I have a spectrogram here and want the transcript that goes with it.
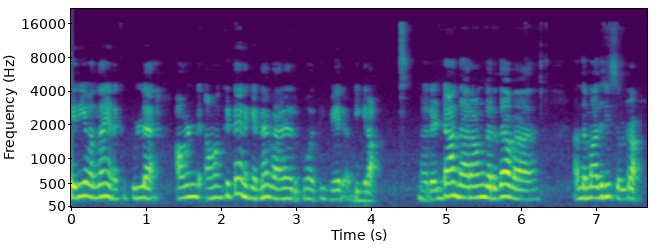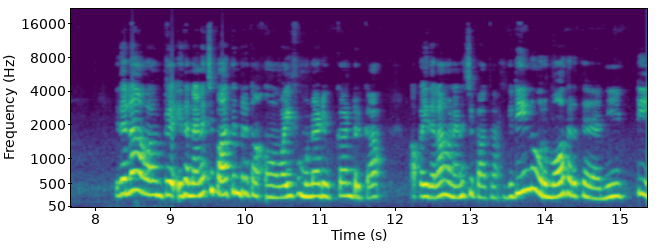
பெரியவன் தான் எனக்கு பிள்ளை. அவன் அவன்கிட்ட எனக்கு என்ன வேலை இருக்கும் அத்தி பேர்? அப்படிங்கிறான். ரெண்டாம் தாரங்கிறத அவள் அந்த மாதிரி சொல்கிறான் இதெல்லாம் அவன் இதை நினச்சி பார்த்துட்டு இருக்கான். அவன் ஒய்ஃபு முன்னாடி உட்காண்ட்ருக்கா அப்போ இதெல்லாம் அவன் நினச்சி பார்க்குறான். திடீர்னு ஒரு மோதிரத்தை நீட்டி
